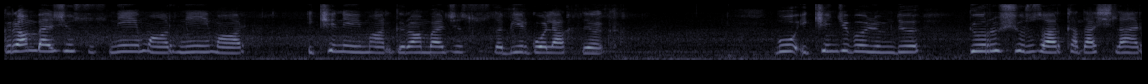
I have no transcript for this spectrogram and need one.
Grambel Jesus, Neymar, Neymar. İki Neymar, Grambel Jesus'la bir gol attık. Bu ikinci bölümdü. Görüşürüz arkadaşlar.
